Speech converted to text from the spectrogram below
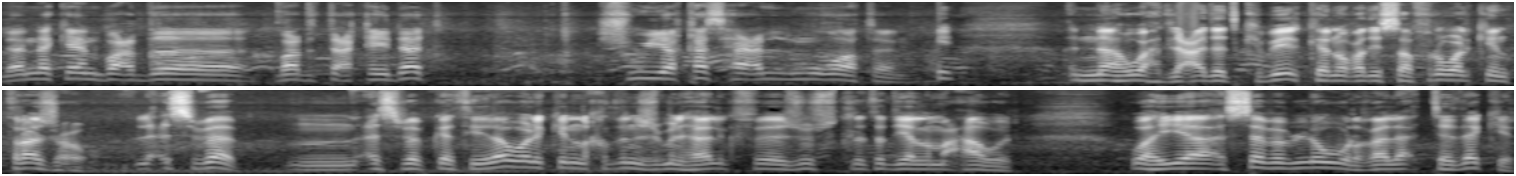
لأن كاين بعض بعض التعقيدات شوية قاسحه على المواطن. انه واحد العدد كبير كانوا غادي يسافروا ولكن تراجعوا لأسباب أسباب كثيرة ولكن نقدر نجملها لك في جوج ثلاثة ديال المحاور. وهي السبب الأول غلاء التذاكر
